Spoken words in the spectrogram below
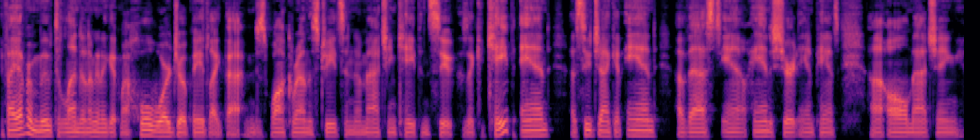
if I ever move to London, I'm going to get my whole wardrobe made like that and just walk around the streets in a matching cape and suit. It's like a cape and a suit jacket and a vest, you know, and a shirt and pants, uh, all matching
